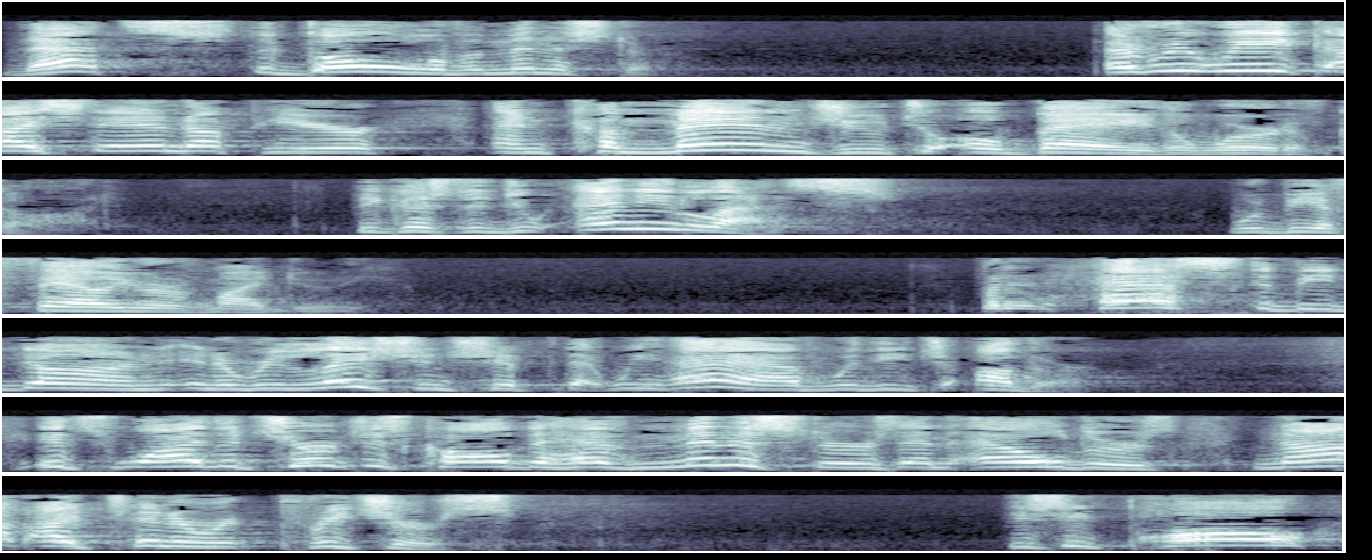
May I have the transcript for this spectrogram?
That's the goal of a minister. Every week I stand up here and command you to obey the Word of God. Because to do any less would be a failure of my duty. But it has to be done in a relationship that we have with each other. It's why the church is called to have ministers and elders, not itinerant preachers. You see, Paul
